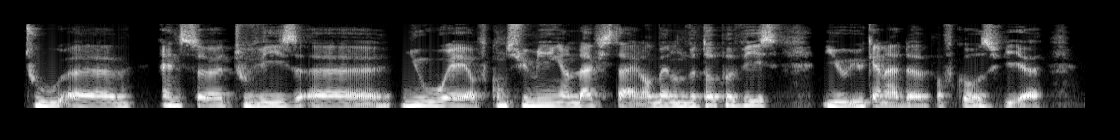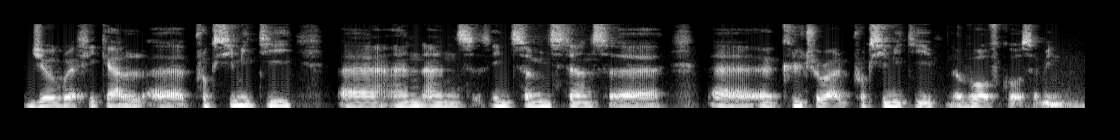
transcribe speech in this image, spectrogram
to uh, answer to this uh, new way of consuming and lifestyle. And then on the top of this, you, you can add up, of course, the uh, geographical uh, proximity uh, and, and in some instance, uh, cultural proximity. Although, of course, I mean,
